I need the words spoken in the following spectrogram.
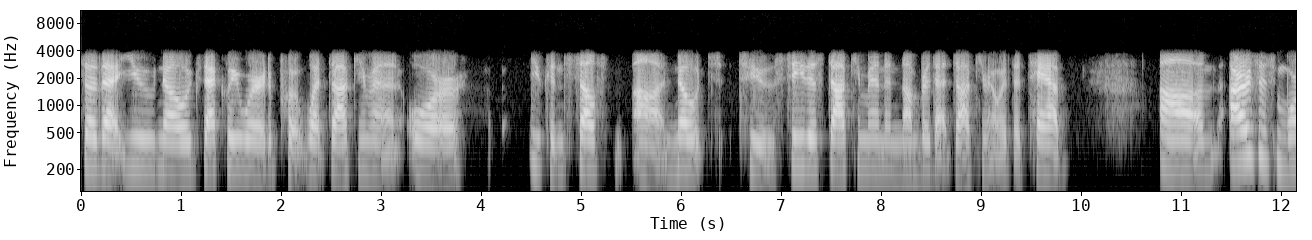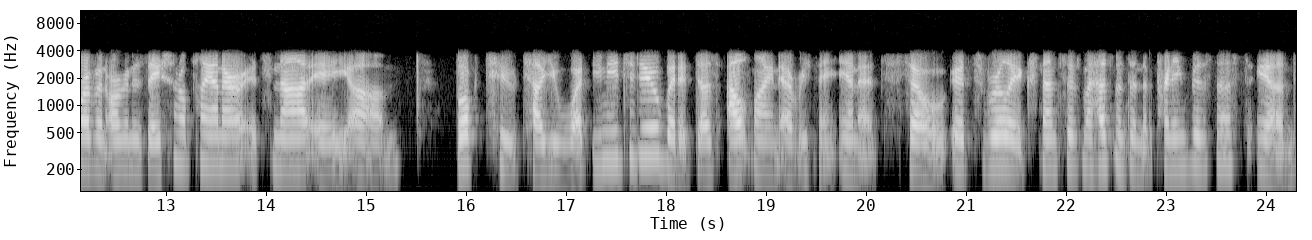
so that you know exactly where to put what document or you can self uh, note to see this document and number that document with a tab. Um, ours is more of an organizational planner. It's not a um, book to tell you what you need to do, but it does outline everything in it. So it's really extensive. My husband's in the printing business, and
